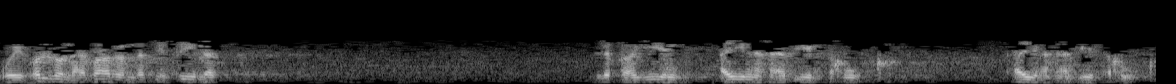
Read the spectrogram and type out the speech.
ويقول له العبارة التي قيلت لقايين أين هابيل أخوك أين هابيل أخوك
